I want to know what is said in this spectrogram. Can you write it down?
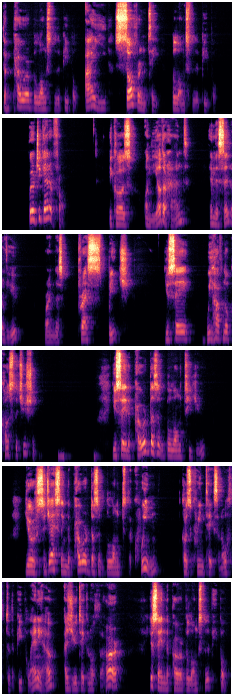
the power belongs to the people, i.e., sovereignty belongs to the people? Where do you get it from? Because, on the other hand, in this interview or in this press speech, you say, We have no constitution. You say the power doesn't belong to you. You're suggesting the power doesn't belong to the Queen, because the Queen takes an oath to the people anyhow, as you take an oath to her. You're saying the power belongs to the people.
